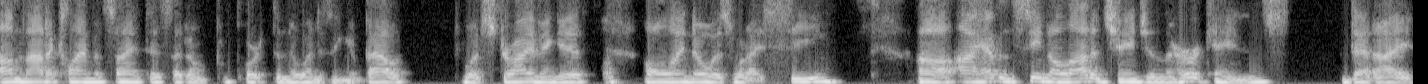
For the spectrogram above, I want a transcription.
I'm not a climate scientist. I don't purport to know anything about what's driving it. All I know is what I see. Uh, I haven't seen a lot of change in the hurricanes that I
